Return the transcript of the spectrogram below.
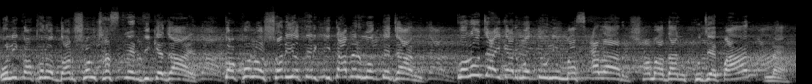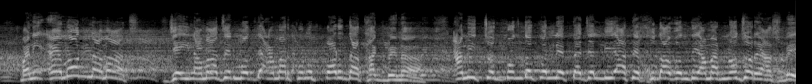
উনি কখনো দর্শন শাস্ত্রের দিকে যায়, কখনো শরীয়তের কিতাবের মধ্যে যান। কোন জায়গার মধ্যে উনি মাসালার সমাধান খুঁজে পান না। মানে এমন নামাজ, যেই নামাজের মধ্যে আমার কোনো পর্দা থাকবে না। আমি চোখ বন্ধ করলে তাজাল্লিয়াতে খুদাবন্দি আমার নজরে আসবে।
